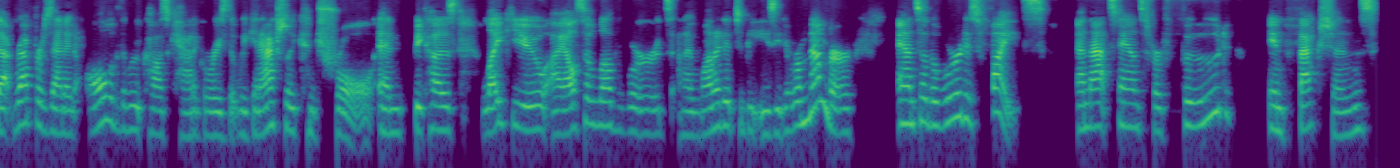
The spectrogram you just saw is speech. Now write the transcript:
that represented all of the root cause categories that we can actually control. And because, like you, I also love words and I wanted it to be easy to remember. And so the word is fights, and that stands for food, infections,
